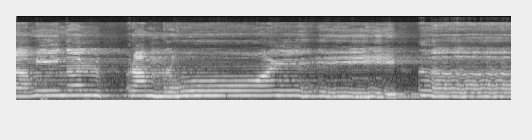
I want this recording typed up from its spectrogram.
ะมีเงินร่ำรวย เอย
